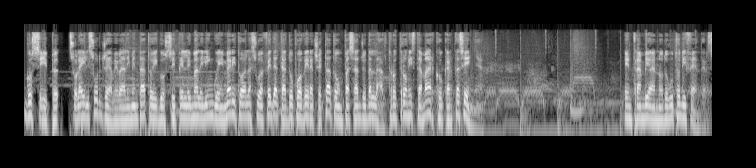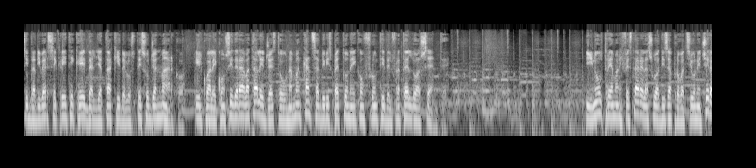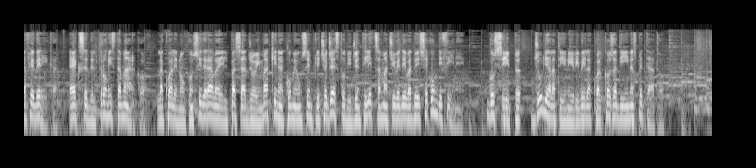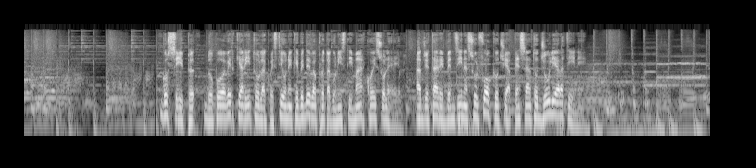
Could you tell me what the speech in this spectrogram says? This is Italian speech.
Gossip, Soleil Sorge aveva alimentato i gossip e le malelingue in merito alla sua fedeltà dopo aver accettato un passaggio dall'altro tronista Marco Cartasegna. Entrambi hanno dovuto difendersi da diverse critiche e dagli attacchi dello stesso Gianmarco, il quale considerava tale gesto una mancanza di rispetto nei confronti del fratello assente. Inoltre a manifestare la sua disapprovazione c'era Federica, ex del tronista Marco, la quale non considerava il passaggio in macchina come un semplice gesto di gentilezza ma ci vedeva dei secondi fini. Gossip, Giulia Latini rivela qualcosa di inaspettato. Gossip, dopo aver chiarito la questione che vedeva protagonisti Marco e Soleil, a gettare benzina sul fuoco ci ha pensato Giulia Latini.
